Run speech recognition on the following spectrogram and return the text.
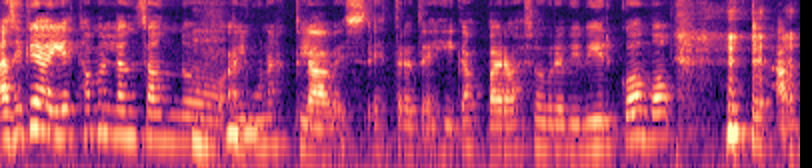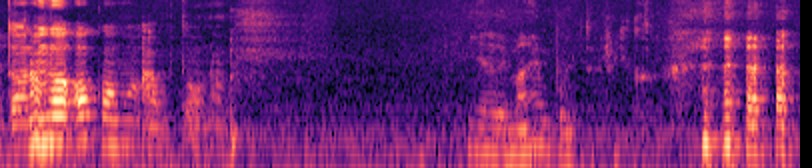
Así que ahí estamos lanzando algunas claves estratégicas para sobrevivir como autónomo o como autónomo. Y además en Puerto Rico.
